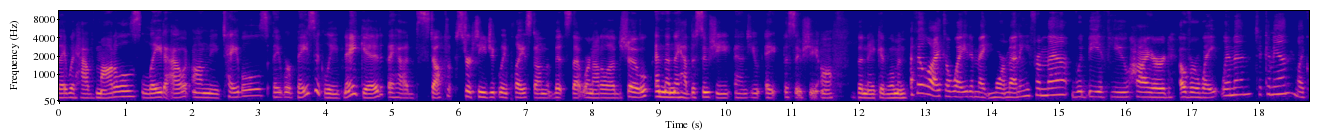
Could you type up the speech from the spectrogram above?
they would have models laid out on the tables. They were basically naked. They had stuff strategically placed on the bits that were not allowed to show. And then they had the sushi, and you ate the sushi off the naked woman. I feel like a way to make more money from that would be if you hired overweight women to come in, like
